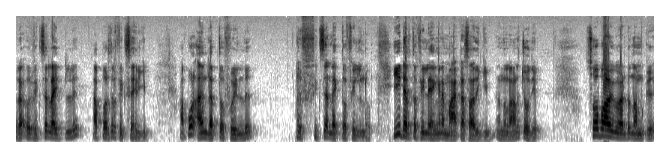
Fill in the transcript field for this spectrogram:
ഒരു- ഫിക്സഡ് ലൈറ്റിൽ അപ്പർച്ചർ ഫിക്സ് ആയിരിക്കും. അപ്പോൾ അതിന് depth of field fixed depth of field ഉണ്ടാവും. ഈ ഡെപ്ത് ഓഫ് ഫീൽഡ് എങ്ങനെ മാറ്റാൻ സാധിക്കും എന്നുള്ളതാണ് ചോദ്യം. സ്വാഭാവികമായിട്ടും നമുക്ക്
